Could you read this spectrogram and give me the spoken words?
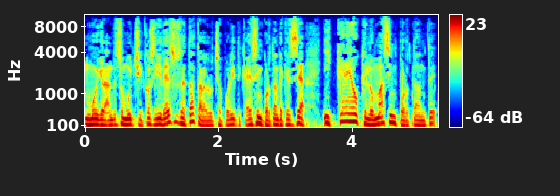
muy grandes o muy chicos y de eso se trata la lucha política. Es importante que sea. Y creo que lo más importante,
